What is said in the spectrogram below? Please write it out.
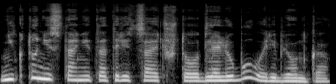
Никто не станет отрицать, что для любого ребенка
